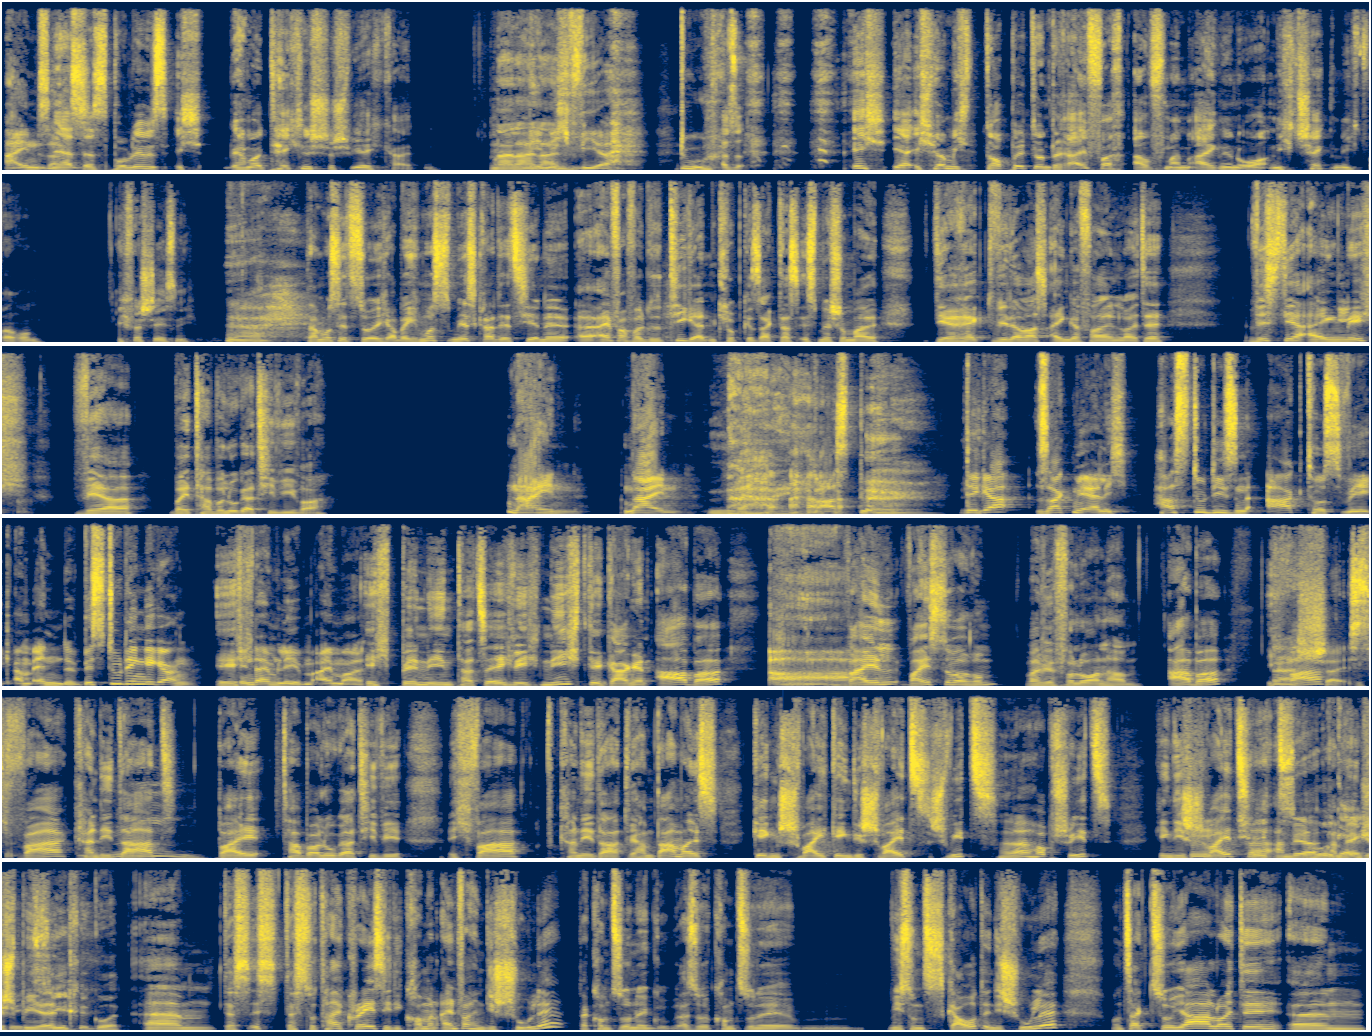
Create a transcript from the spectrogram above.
Einsatz. Ja, das Problem ist, ich, wir haben heute technische Schwierigkeiten. Nein, nein, nee, nein. nicht wir. Du. Also ich, ja, ich höre mich doppelt und dreifach auf meinem eigenen Ohr und ich check nicht, warum. Ich verstehe es nicht. Ja, da muss jetzt durch, aber ich muss, mir ist gerade jetzt hier eine, äh, einfach weil du Tigertenclub gesagt hast, ist mir schon mal direkt wieder was eingefallen, Leute. Wisst ihr eigentlich, wer bei Tabaluga TV war? Nein! Nein! Nein! Warst du? Digga, sag mir ehrlich, hast du diesen Arktos-Weg am Ende? Bist du den gegangen? Ich, in deinem Leben, einmal? Ich bin ihn tatsächlich nicht gegangen, aber, ah. weil, weißt du warum? Weil wir verloren haben. Aber ich, ah, war, Scheiße. ich war Kandidat mm. bei Tabaluga TV. Ich war Kandidat. Wir haben damals gegen Schweiz, gegen die Schweiz, Schweiz, ja, Hauptschweiz, gegen die hm, Schweizer Schweiz, haben wir, haben wir gespielt. Ähm, das ist, das ist total crazy. Die kommen einfach in die Schule. Da kommt so eine, also kommt so eine, wie so ein Scout in die Schule und sagt so, ja, Leute, ähm,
